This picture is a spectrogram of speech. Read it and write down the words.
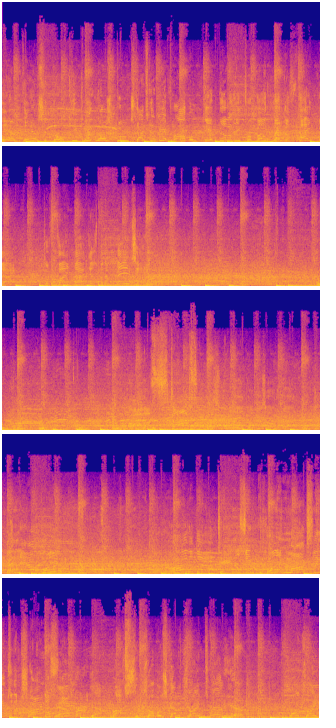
If Danielson, don't keep eating those boots. That's going to be a problem. The ability for both men to fight back, to fight back has been amazing. Oh, the stomps. That's what AEW's all about. And now. We're all about Danielson pulling Moxley into the triangle Yeah, sleeper. yeah. Mox is in trouble. He's got to try and turn here. Got to try and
